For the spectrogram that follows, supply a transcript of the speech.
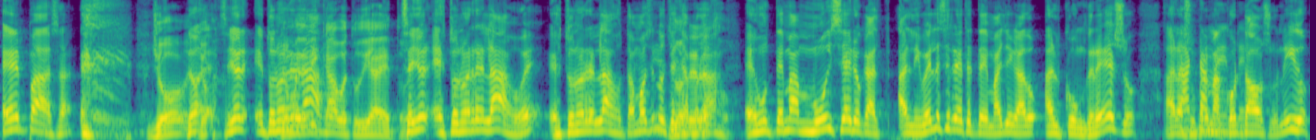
Él pasa. Yo, No, yo- eh, señores, esto no yo es me he relajo. dedicado a estudiar esto. Señor, esto no es relajo, ¿eh? Esto no es relajo. Estamos haciendo No checha, es pero relajo. Es un tema muy serio que al, al nivel de seriedad de este tema ha llegado al Congreso, a la Suprema. Corte de Estados Unidos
